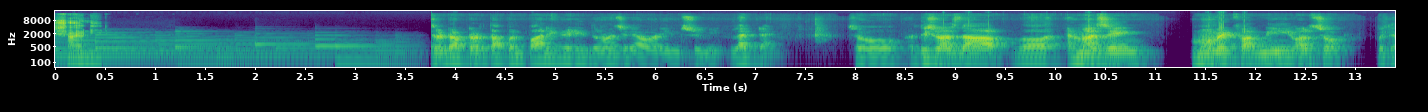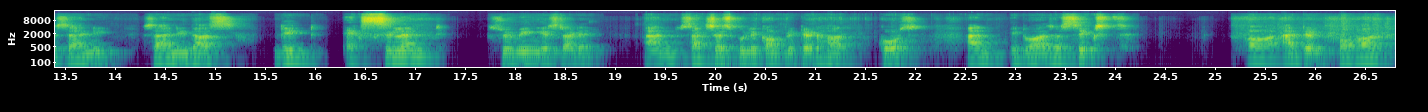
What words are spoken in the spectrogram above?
সায়নীর Dr. Tapan Panigrahi Dronacharya Award in swimming, lifetime. So this was the uh, amazing moment for me also with the Sani. Sani Das did excellent swimming yesterday and successfully completed her course and it was a sixth uh, attempt for her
